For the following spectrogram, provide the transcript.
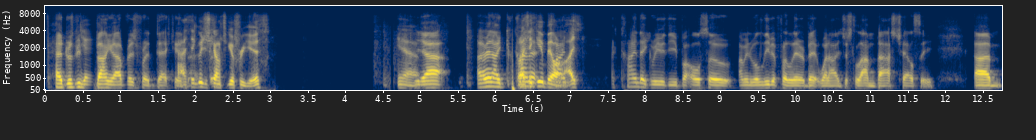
Pedro's been yeah. bang average for a decade. I think now, we're just so- gonna have to go for youth. Yeah, Yeah, I mean, I. but I think he'll be all kinda- right. I kind of agree with you, but also, I mean, we'll leave it for a little bit when I just lambast Chelsea. Um,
